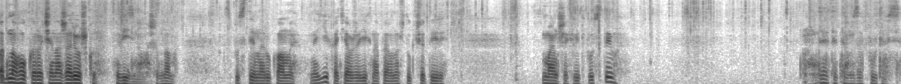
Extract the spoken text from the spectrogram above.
Одного, коротше, на жарюшку візьмемо, щоб нам з пустими руками не їхати. Я вже їх, напевно, штук 4 менших відпустив. Де ти там запутався?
